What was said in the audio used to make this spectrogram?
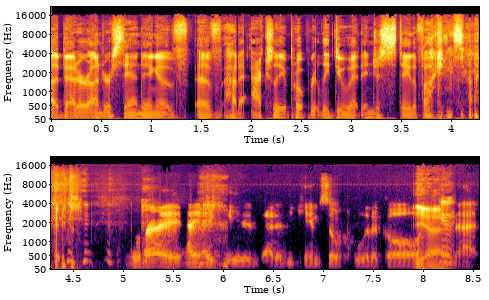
a better understanding of of how to actually appropriately do it and just stay the fuck inside. right. I, I hated that it became so political. Yeah. And that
